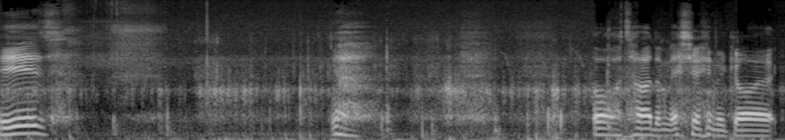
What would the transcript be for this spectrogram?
He is. Oh, it's hard to measure in the kayak.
